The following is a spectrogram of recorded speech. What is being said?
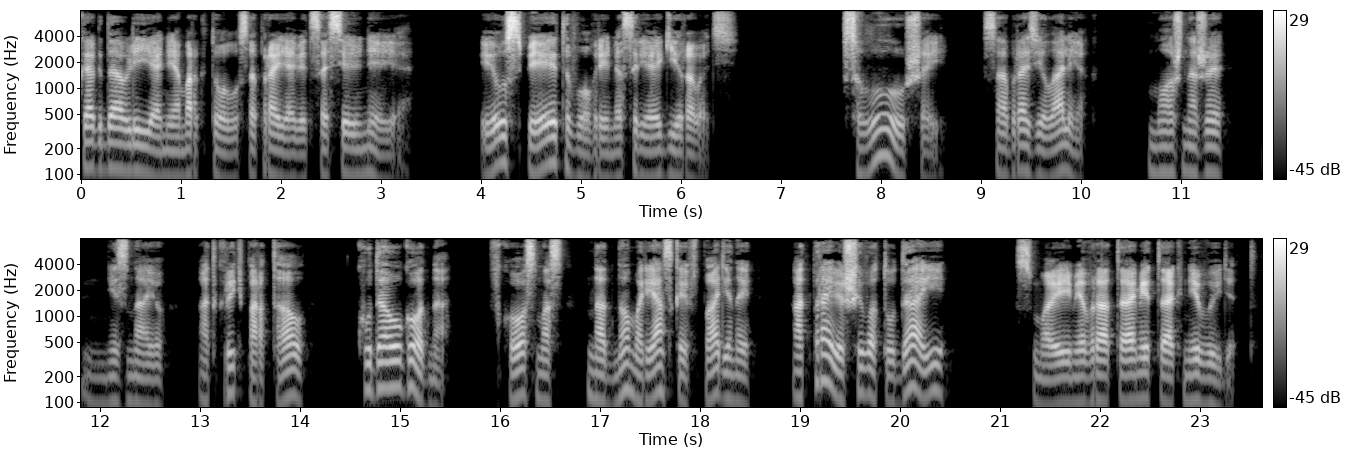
когда влияние Марктолуса проявится сильнее. И успеет вовремя среагировать». «Слушай», — сообразил Олег, — «можно же, не знаю, открыть портал куда угодно, в космос, на дно Марианской впадины, отправишь его туда и...» «С моими вратами так не выйдет»,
